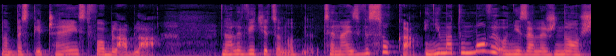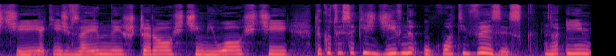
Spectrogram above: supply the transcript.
no bezpieczeństwo, bla bla. No ale wiecie co, no, cena jest wysoka i nie ma tu mowy o niezależności, jakiejś wzajemnej szczerości, miłości, tylko to jest jakiś dziwny układ i wyzysk. No i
